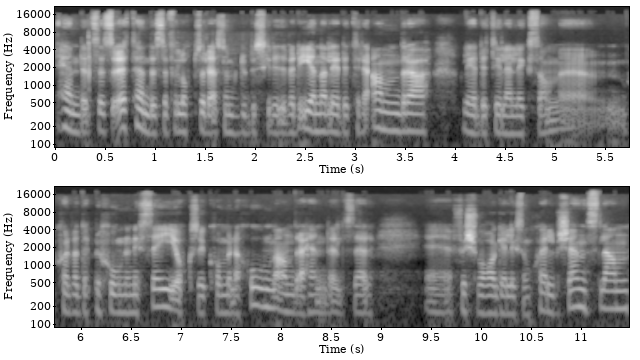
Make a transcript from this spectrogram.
händelse, ett händelseförlopp sådär som du beskriver. Det ena leder till det andra, leder till en liksom, eh, själva depressionen i sig också i kombination med andra händelser. Eh, försvagar liksom självkänslan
